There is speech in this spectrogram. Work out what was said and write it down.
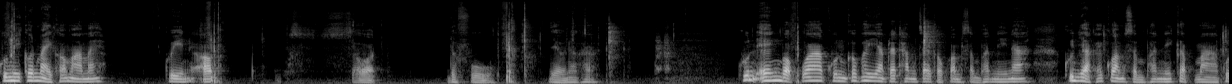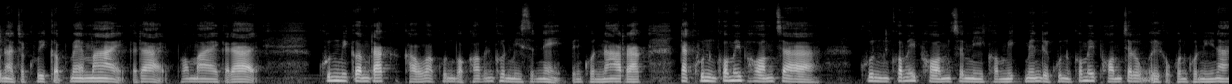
คุณมีคนใหม่เข้ามาไหม Queen of Swords The Fool เดี๋ยวนะคะ คุณเองบอกว่าคุณก็พยายามจะทำใจกับความสัมพันธ์นี้นะ คุณอยากให้ความสัมพันธ์นี้กลับมา คุณอาจจะคุยกับแม่ไม้ก็ได้ พ่อไม้ก็ได้ คุณมีความรักกับเขาอะคุณบอกเขาเป็นคนมีเสน่ห์เป็นคนน่ารัก แต่คุณก็ไม่พร้อมจะคุณก็ไม่พร้อมจะมีคอมมิชเมนต์หรือคุณก็ไม่พร้อมจะลงเอยกับคนคนนี้นะ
